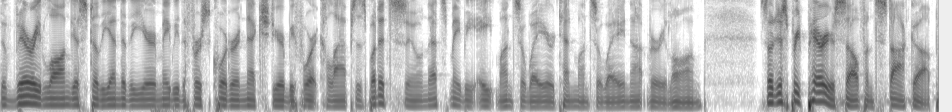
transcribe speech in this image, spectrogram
the very longest till the end of the year, maybe the first quarter of next year before it collapses, but it's soon. That's maybe eight months away or 10 months away, not very long. So just prepare yourself and stock up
